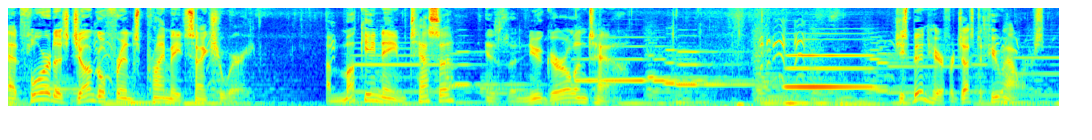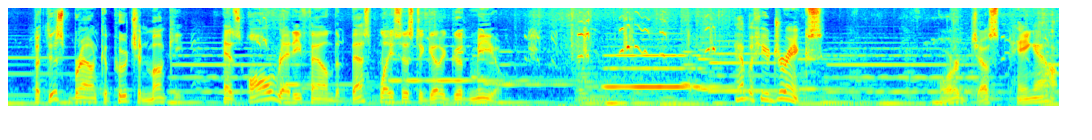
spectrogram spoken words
At Florida's Jungle Friends Primate Sanctuary, a monkey named Tessa is the new girl in town. She's been here for just a few hours, but this brown capuchin monkey has already found the best places to get a good meal. Have a few drinks, or just hang out.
